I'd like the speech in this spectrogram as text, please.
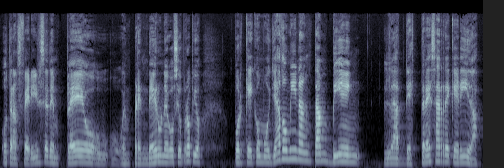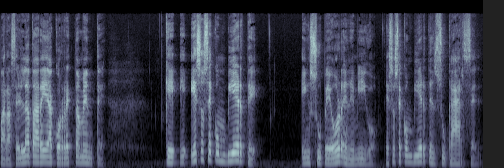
o transferirse de empleo o, emprender un negocio propio, porque como ya dominan tan bien las destrezas requeridas para hacer la tarea correctamente, que e, eso se convierte en su peor enemigo. eso se convierte en su cárcel.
